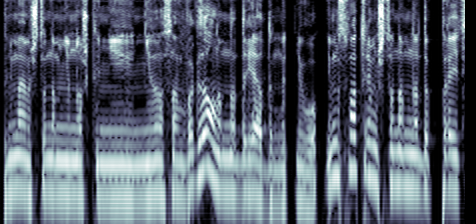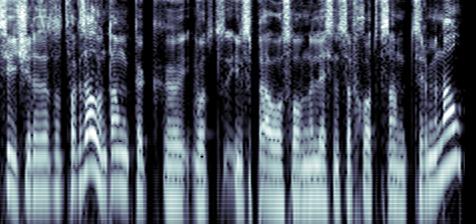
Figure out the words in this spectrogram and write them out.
понимаем, что нам немножко не, не на сам вокзал, нам надо рядом от него. И мы смотрим, что нам надо пройти через этот вокзал, и там как э, вот и справа условно лестница вход в сам терминал,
